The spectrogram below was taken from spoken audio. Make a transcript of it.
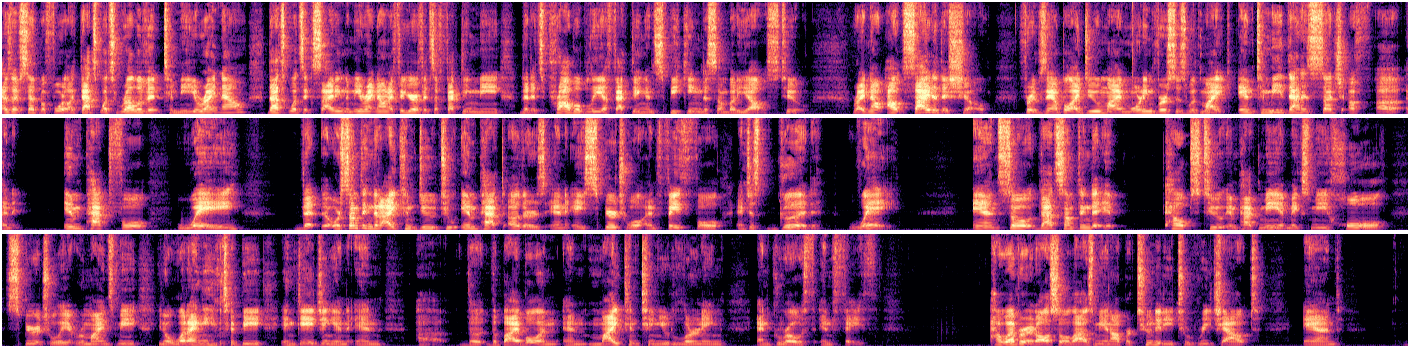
as I've said before, like that's what's relevant to me right now. That's what's exciting to me right now. And I figure if it's affecting me, that it's probably affecting and speaking to somebody else too. Right now, outside of this show, for example, I do my morning verses with Mike. And to me, that is such a, uh, an impactful way that or something that I can do to impact others in a spiritual and faithful and just good way. And so that's something that it helps to impact me. It makes me whole spiritually. It reminds me, you know, what I need to be engaging in in uh, the the Bible and and my continued learning and growth in faith. However, it also allows me an opportunity to reach out and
